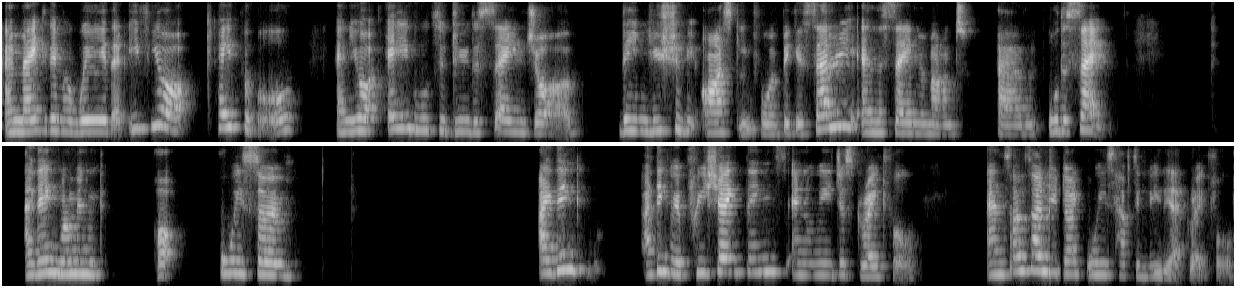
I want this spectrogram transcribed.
and make them aware that if you're capable and you're able to do the same job, then you should be asking for a bigger salary and the same amount um, or the same. I think women are always so. I think I think we appreciate things and we're just grateful. And sometimes you don't always have to be that grateful.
